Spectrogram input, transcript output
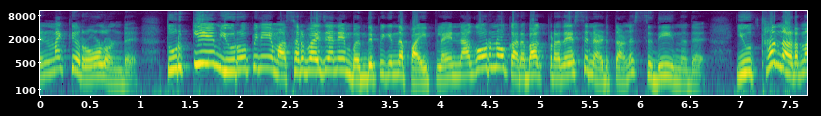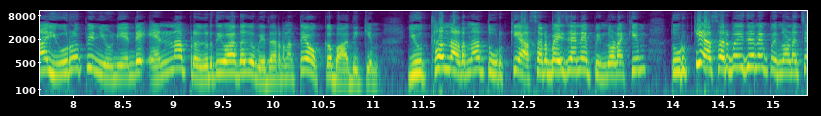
എണ്ണയ്ക്ക് റോൾ ഉണ്ട് തുർക്കിയെയും യൂറോപ്പിനെയും അസർബൈജാനെയും ബന്ധിപ്പിക്കുന്ന പൈപ്പ് ലൈൻ നഗോർണോ കരബാഗ് പ്രദേശത്തിനടുത്താണ് സ്ഥിതി ചെയ്യുന്നത്. യുദ്ധം നടന്ന യൂറോപ്യൻ യൂണിയന്റെ എണ്ണ പ്രകൃതിവാതക വിതരണത്തെ ഒക്കെ ബാധിക്കും. യുദ്ധം നടന്ന തുർക്കി അസർബൈജാനെ പിന്തുണയ്ക്കും. തുർക്കി അസർബൈജാനെ പിന്തുണച്ച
